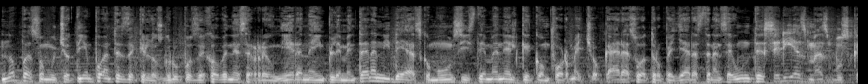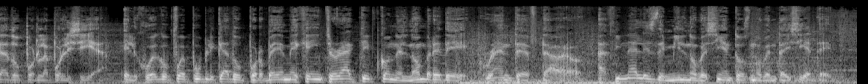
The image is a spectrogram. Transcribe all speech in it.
No pasó mucho tiempo antes de que los grupos de jóvenes se reunieran e implementaran ideas como un sistema en el que conforme chocaras o atropellaras transeúntes serías más buscado por la policía. El juego fue publicado por BMG Interactive con el nombre de Grand Theft Auto a finales de 1997.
